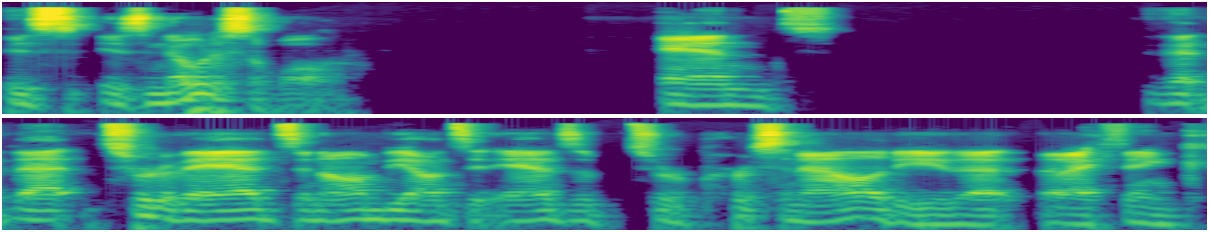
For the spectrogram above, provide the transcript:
is is noticeable, and that that sort of adds an ambiance. It adds a sort of personality that that I think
